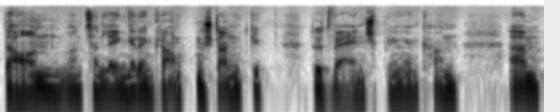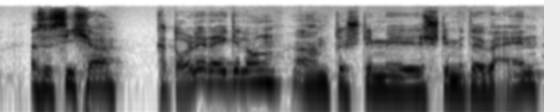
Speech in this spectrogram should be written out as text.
dann, wenn es einen längeren Krankenstand gibt, dort wer einspringen kann. Ähm, also sicher keine tolle Regelung, ähm, da stimme ich stimme da überein,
